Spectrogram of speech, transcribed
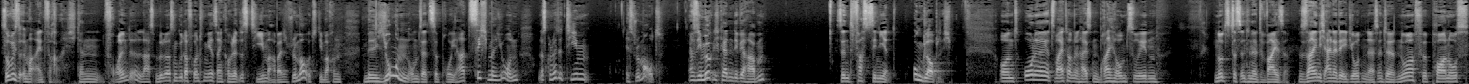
sowieso immer einfacher. Ich kenne Freunde, Lars Müller ist ein guter Freund von mir, sein komplettes Team arbeitet remote. Die machen Millionen Umsätze pro Jahr, zig Millionen und das komplette Team ist remote. Also die Möglichkeiten, die wir haben, sind faszinierend. Unglaublich. Und ohne jetzt weiter um den heißen Brei herumzureden, nutzt das Internet weise. Sei nicht einer der Idioten, der das Internet nur für Pornos,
